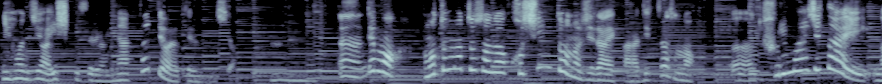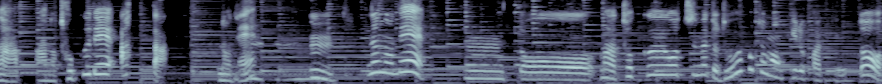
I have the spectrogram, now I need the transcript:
日本人は意識するようになったって言われてるんですよ。うん、うん、でももともとその古神道の時代から実はその、うん、振る舞い自体があの徳であったのね。うん、うん、なのでうんとまあ徳を積むとどういうことが起きるかっていうと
